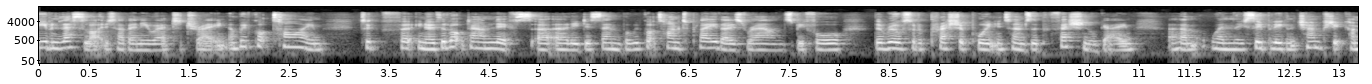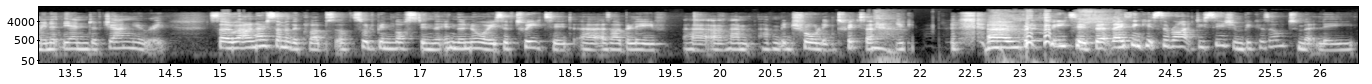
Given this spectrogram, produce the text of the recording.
even less likely to have anywhere to train. And we've got time to, for, you know, if the lockdown lifts uh, early December, we've got time to play those rounds before the real sort of pressure point in terms of the professional game um, when the Super League and the Championship come in at the end of January. So I know some of the clubs have sort of been lost in the in the noise. Have tweeted, uh, as I believe, uh, I haven't been trawling Twitter. You can um, but tweeted that they think it's the right decision because ultimately,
